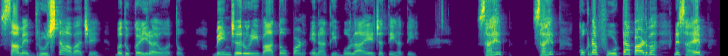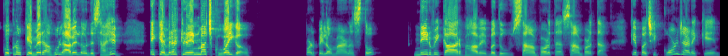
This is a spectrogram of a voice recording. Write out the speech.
સામે ધ્રુજતા અવાજે બધું કહી રહ્યો હતો. બિનજરૂરી વાતો પણ એનાથી બોલાઈ જતી હતી. સાહેબ સાહેબ, કોકના ફોટા પાડવા ને સાહેબ, કોકનો કેમેરા હું લાવેલો ને સાહેબ, એ કેમેરા ટ્રેનમાં જ ખોવાઈ ગયો. પણ પેલો માણસ તો નિર્વિકાર ભાવે બધું સાંભળતા સાંભળતા કે પછી કોણ જાણે કેમ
